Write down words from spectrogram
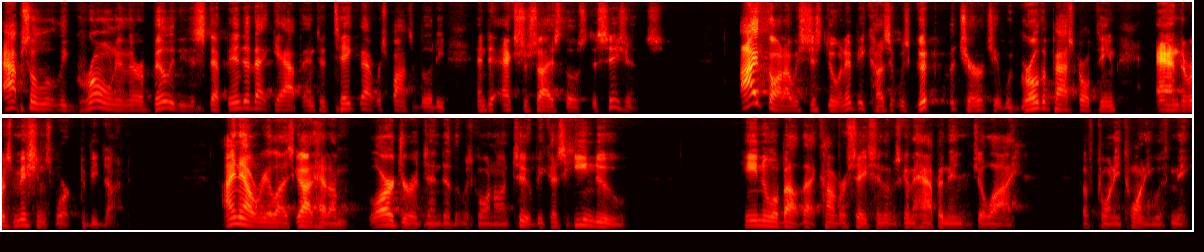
absolutely grown in their ability to step into that gap and to take that responsibility and to exercise those decisions. I thought I was just doing it because it was good for the church, it would grow the pastoral team, and there was missions work to be done. I now realize God had a larger agenda that was going on too, because He knew He knew about that conversation that was going to happen in July of 2020 with me.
